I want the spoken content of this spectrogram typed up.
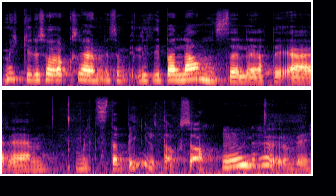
mycket, du sa också det här liksom, lite i balans eller att det är eh, lite stabilt också. Mm. Eller hur? Om vi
